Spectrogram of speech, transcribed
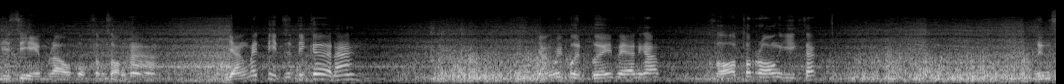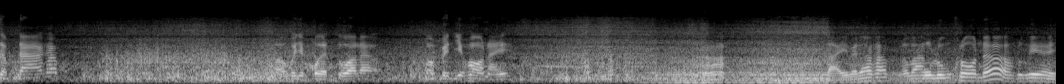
DCM เรา 6225 ยังไม่ติดสติกเกอร์นะ ยังไม่เปิดเผยแบรนด์ครับ ขอทดลองอีกสักหนึ่งสัปดาห์ครับ เราก็จะเปิดตัวแล้วว่าเป็นยี่ห้อไหนอ่า ไปแล้วครับ ระวังหลุมโครนเด้อทุกพี่เอ้ย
